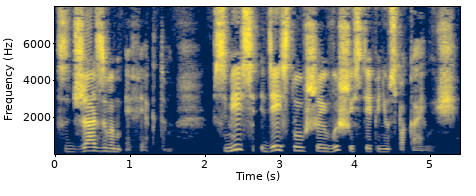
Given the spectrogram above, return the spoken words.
с джазовым эффектом, смесь, действовавшая в высшей степени успокаивающе.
